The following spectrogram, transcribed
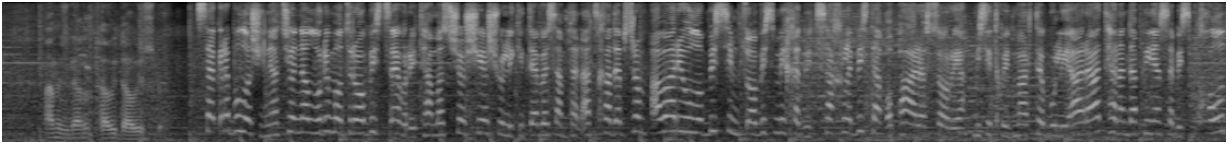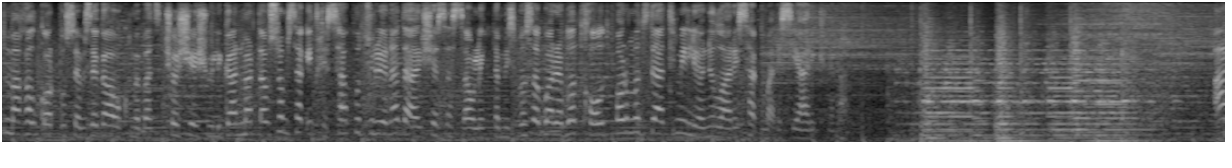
ამის გამო თავი დავისვე. საკრებულოში ნაციონალური მოძრაობის წევრი თამაზ შოშიაშვილი კი ტებესამთან აცხადებს, რომ ავარიულობის სიმწვავის მიხედვით სახლების დაყოფა არასწორია. მისი თქმით, მართებული არაა თანადაფინანსების მხოლოდ მაღალ კორპუსებზე გაოქმებაც. შოშიაშვილი განმარტავს, რომ საკითხი საფუძვლიანად არის შესასწავლი და მის მოსაგვარებლად მხოლოდ 50 მილიონი ლარი საკმარისი არ იქნება.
